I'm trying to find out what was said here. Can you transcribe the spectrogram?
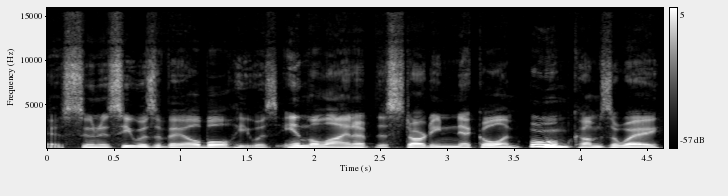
As soon as he was available, he was in the lineup, the starting nickel, and boom, comes away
